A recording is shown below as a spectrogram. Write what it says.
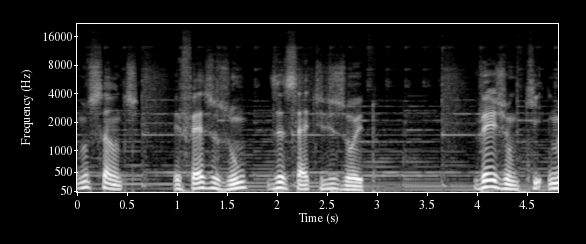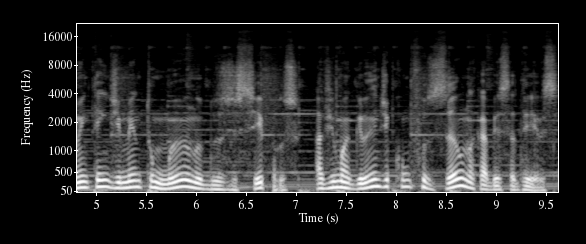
nos santos. Efésios 1, 17 e 18. Vejam que, no entendimento humano dos discípulos, havia uma grande confusão na cabeça deles.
